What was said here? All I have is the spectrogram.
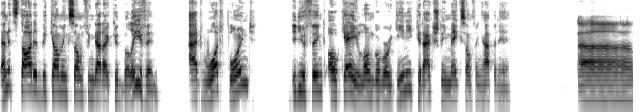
then it started becoming something that I could believe in. At what point did you think, okay, Longo Borghini could actually make something happen here? Uh,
